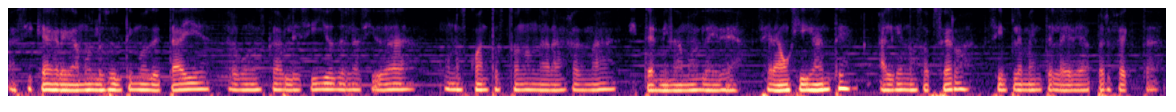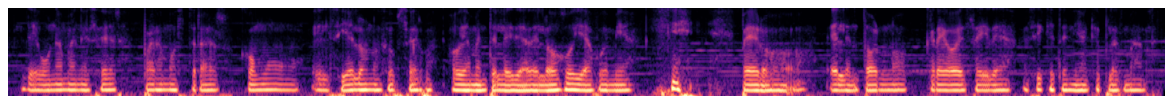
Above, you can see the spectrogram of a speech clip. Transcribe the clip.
Así que agregamos los últimos detalles, algunos cablecillos de la ciudad, unos cuantos tonos naranjas más y terminamos la idea. ¿Será un gigante? ¿Alguien nos observa? Simplemente la idea perfecta de un amanecer para mostrar cómo el cielo nos observa. Obviamente la idea del ojo ya fue mía, pero el entorno creó esa idea, así que tenía que plasmarla.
